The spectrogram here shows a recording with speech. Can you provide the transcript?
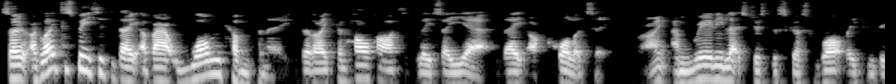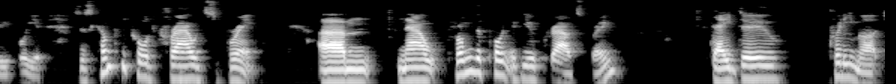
So, I'd like to speak to you today about one company that I can wholeheartedly say, yeah, they are quality, right? And really, let's just discuss what they can do for you. So, it's a company called CrowdSpring. Um, now, from the point of view of CrowdSpring, they do pretty much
